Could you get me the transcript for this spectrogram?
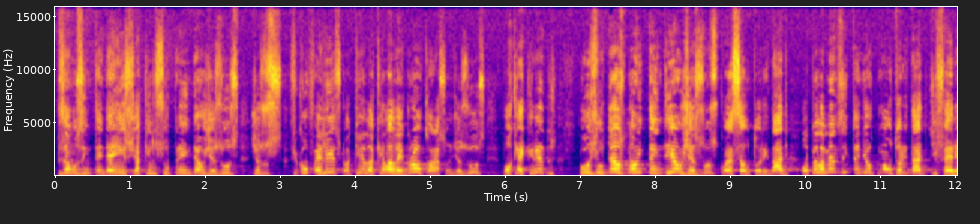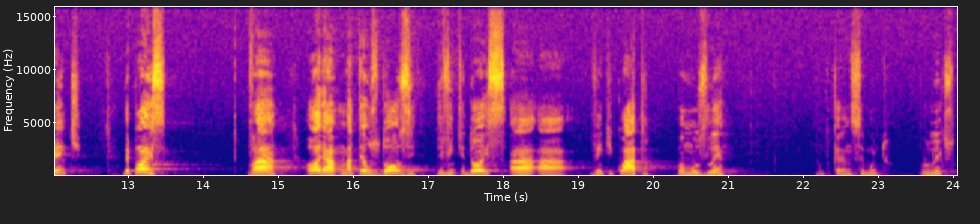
Precisamos entender isso, e aquilo surpreendeu Jesus. Jesus ficou feliz com aquilo, aquilo alegrou o coração de Jesus, porque, queridos, os judeus não entendiam Jesus com essa autoridade, ou pelo menos entendiam com uma autoridade diferente. Depois, vá, olha Mateus 12, de 22 a, a 24, vamos ler. Não estou querendo ser muito prolixo.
